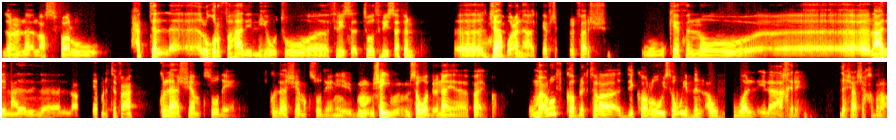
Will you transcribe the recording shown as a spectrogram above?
لون آه، الأصفر وحتى الغرفة هذه اللي هو 2 3 2 3 7 آه، جابوا عنها كيف شكل الفرش وكيف إنه آه، هذه الأرضية المرتفعه كلها أشياء مقصودة يعني كلها أشياء مقصودة يعني شيء مسوى بعناية فائقة. ومعروف كوبريك ترى الديكور هو يسويه من الأول إلى آخره ده شاشه خضراء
